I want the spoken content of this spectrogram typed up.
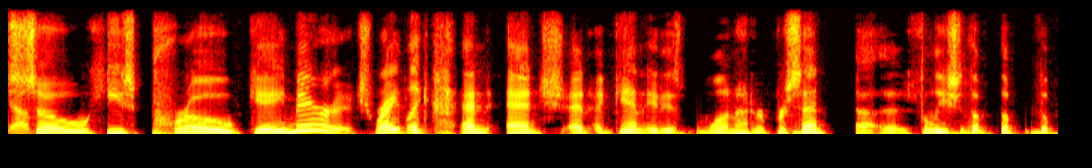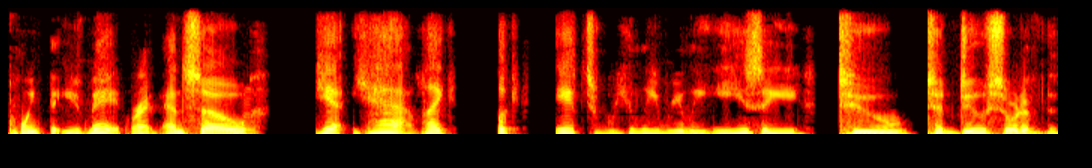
Yep. so he's pro gay marriage right like and and, sh- and again it is 100% uh, felicia the, the the point that you've made right and so Mhm. yeah yeah like look it's really really easy to to do sort of the,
